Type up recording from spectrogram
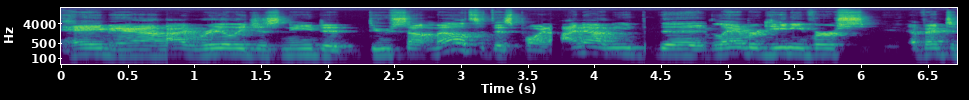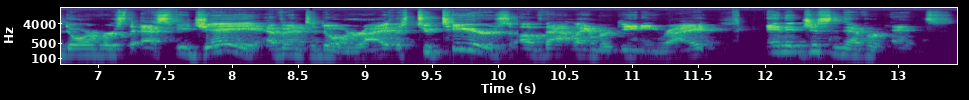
hey man, I really just need to do something else at this point. I now need the Lamborghini verse Aventador versus the SVJ Aventador, right? There's two tiers of that Lamborghini, right? And it just never ends.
